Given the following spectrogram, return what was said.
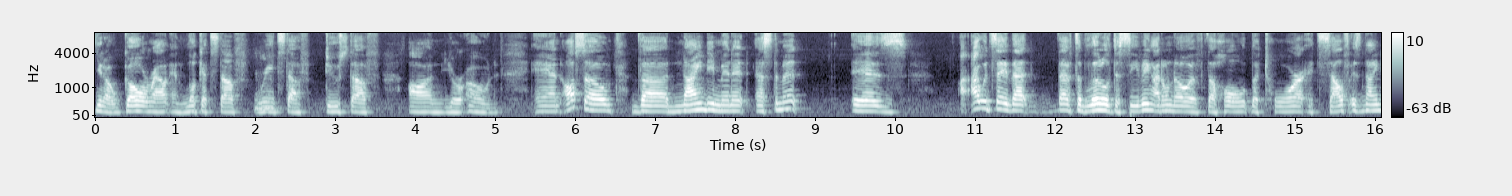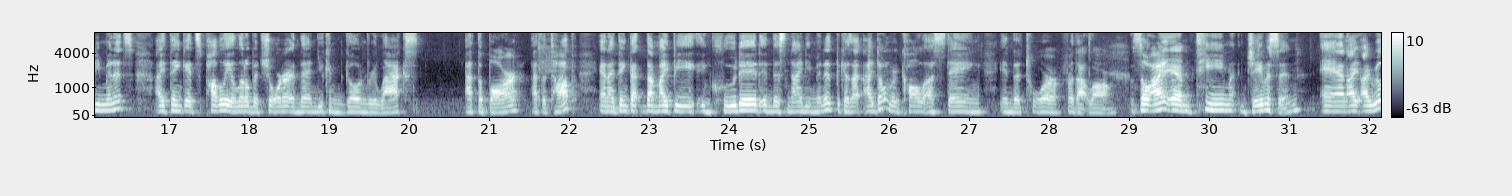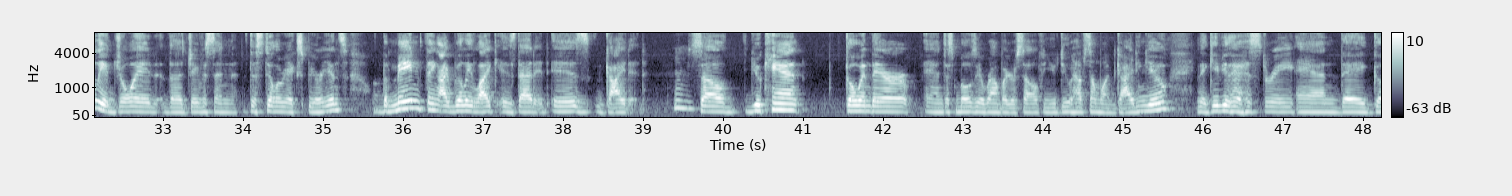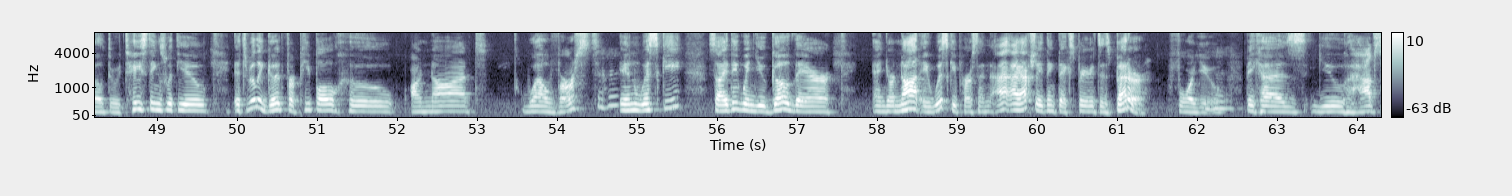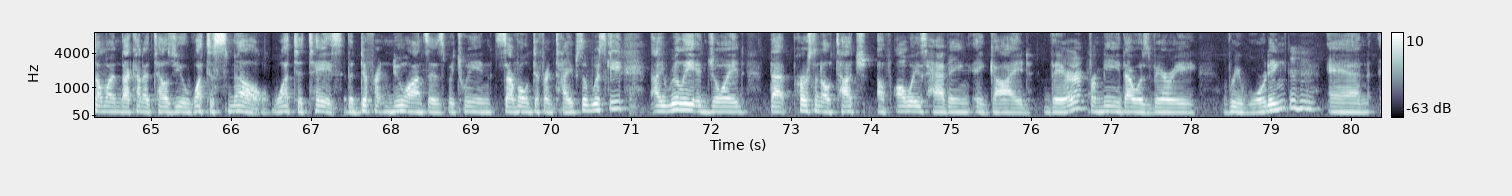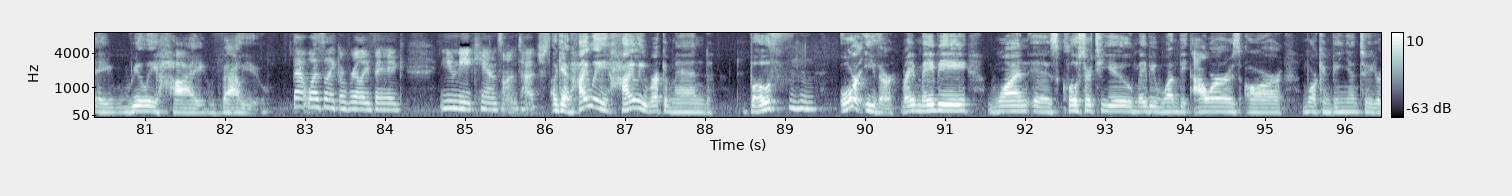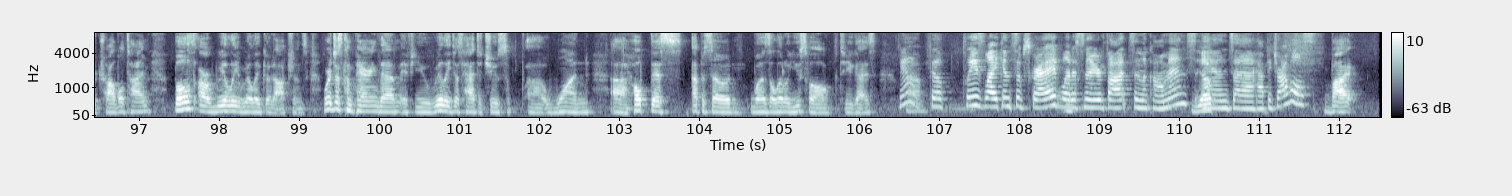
you know, go around and look at stuff, mm-hmm. read stuff, do stuff on your own. And also, the 90 minute estimate is, I would say that that's a little deceiving. I don't know if the whole the tour itself is 90 minutes. I think it's probably a little bit shorter and then you can go and relax at the bar at the top. And I think that that might be included in this 90 minutes because I, I don't recall us staying in the tour for that long. So I am team Jameson and I, I, really enjoyed the Jameson distillery experience. The main thing I really like is that it is guided. Mm-hmm. So you can't go in there and just mosey around by yourself. You do have someone guiding you. They give you the history and they go through tastings with you. It's really good for people who are not well versed mm-hmm. in whiskey. So I think when you go there and you're not a whiskey person, I, I actually think the experience is better for you mm-hmm. because you have someone that kind of tells you what to smell, what to taste, the different nuances between several different types of whiskey. I really enjoyed that personal touch of always having a guide there. For me, that was very rewarding mm-hmm. and a really high value. That was like a really big, unique hands on touch. Again, highly, highly recommend both. Mm-hmm or either, right? Maybe one is closer to you, maybe one the hours are more convenient to your travel time. Both are really, really good options. We're just comparing them if you really just had to choose uh, one. Uh, hope this episode was a little useful to you guys. Yeah, feel, please like and subscribe. Let us know your thoughts in the comments, Yep. and uh, happy travels. Bye.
